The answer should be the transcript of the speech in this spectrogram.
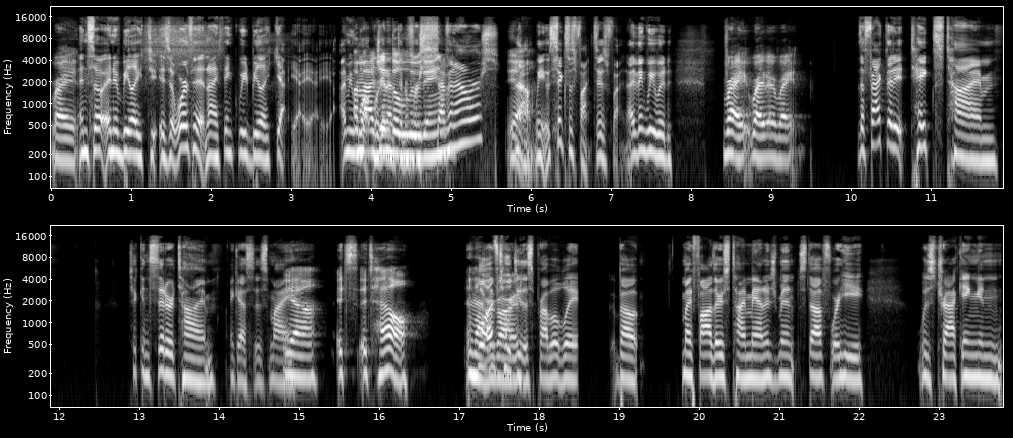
Right. And so, and it'd be like, is it worth it? And I think we'd be like, yeah, yeah, yeah, yeah. I mean, what, we're Imagine gonna the looting. seven hours? Yeah. No, we, six is fine. Six is fine. I think we would. Right, right, right, right. The fact that it takes time to consider time, I guess, is my. Yeah. It's it's hell in that well, I've told you this probably about my father's time management stuff where he was tracking in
